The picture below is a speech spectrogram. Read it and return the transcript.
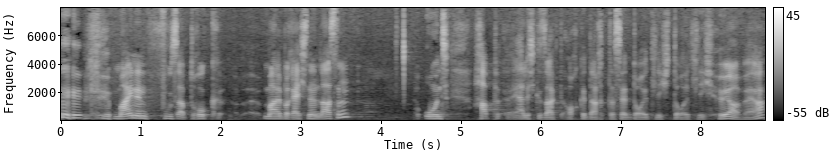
meinen Fußabdruck mal berechnen lassen und habe ehrlich gesagt auch gedacht, dass er deutlich, deutlich höher wäre.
